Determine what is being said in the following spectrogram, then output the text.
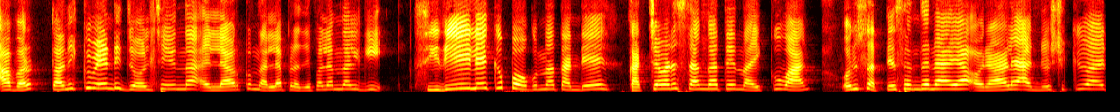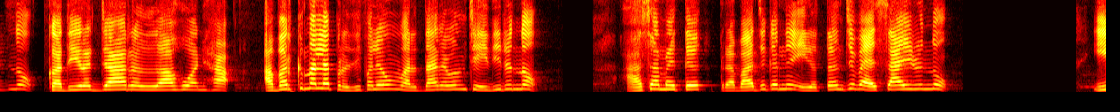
അവർ തനിക്കു വേണ്ടി ജോലി ചെയ്യുന്ന എല്ലാവർക്കും നല്ല പ്രതിഫലം നൽകി. സിരിയയിലേക്ക് പോകുന്ന തന്റെ കച്ചവട സംഘത്തെ നയിക്കുവാൻ ഒരു സത്യസന്ധനായ ഒരാളെ അന്വേഷിക്കുകയായിരുന്നു. അള്ളാഹു അൻഹ. അവർക്ക് നല്ല പ്രതിഫലവും വർധനവും ചെയ്തിരുന്നു. ആ സമയത്ത് പ്രവാചകന് ഇരുപത്തഞ്ച് വയസ്സായിരുന്നു. ഈ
